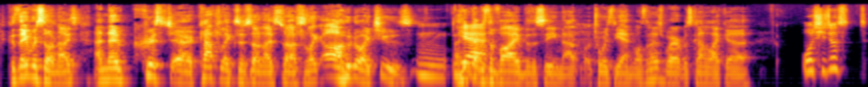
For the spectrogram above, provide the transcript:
because they were so nice, and now Christian uh, Catholics are so nice. So I was like, oh, who do I choose? I think Mm, yeah. that was the vibe of the scene at, towards the end, wasn't it? Where it was kind of like a Well, she just.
